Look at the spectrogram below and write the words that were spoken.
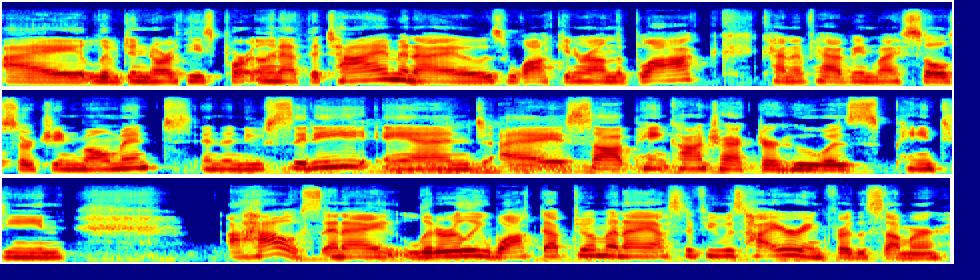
I lived in Northeast Portland at the time, and I was walking around the block, kind of having my soul searching moment in a new city. And I saw a paint contractor who was painting a house. And I literally walked up to him and I asked if he was hiring for the summer.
